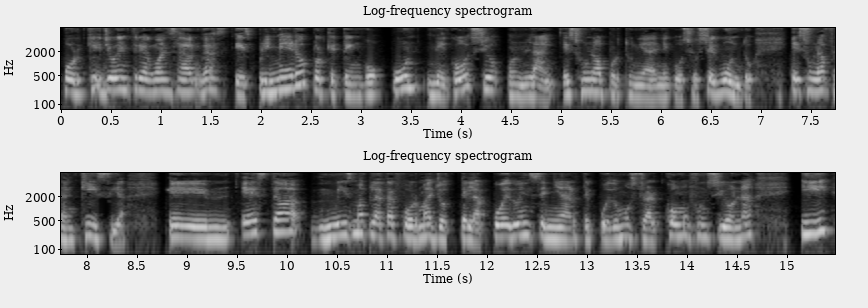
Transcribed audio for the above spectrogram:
por qué yo entré a Guanzangas es primero porque tengo un negocio online, es una oportunidad de negocio. Segundo, es una franquicia. Em, esta misma plataforma yo te la puedo enseñar, te puedo mostrar cómo funciona y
